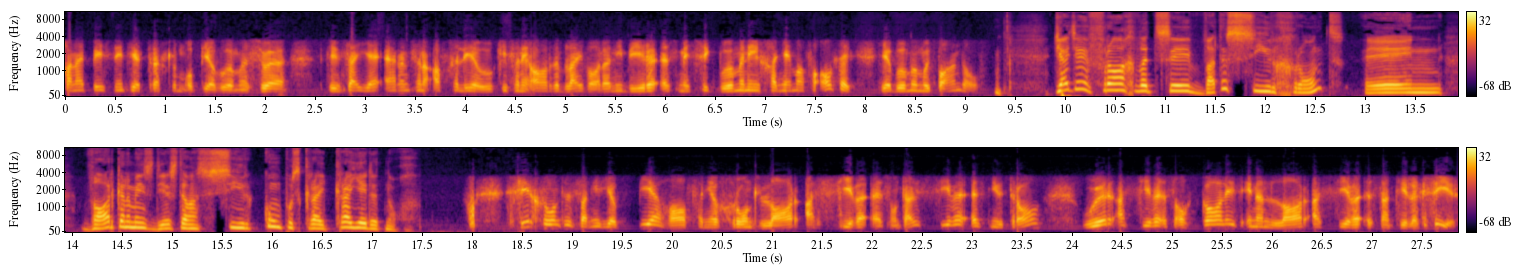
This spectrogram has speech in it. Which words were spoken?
gaan hy pes net weer terugklim op jou bome. So tensy jy ergens in 'n afgeleë hoekie van die aarde bly waar daar nie bure is met siek bome nie, gaan jy maar vir altyd jou bome moet behandel. JJ vraag wat sê wat is suurgrond en waar kan 'n mens deesdae suurkompos kry? Kry jy dit nog? Suurgrond is wanneer jou pH van jou grond laer as 7 is. Onthou 7 is neutraal, hoër as 7 is alkalies en dan laer as 7 is natuurlik suur.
